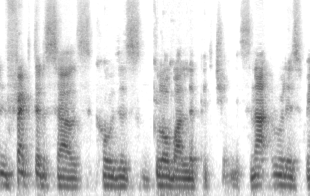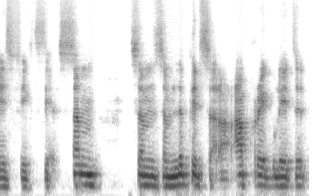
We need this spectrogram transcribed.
infected cells causes global lipid change. It's not really specific there. Some some some lipids are upregulated,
